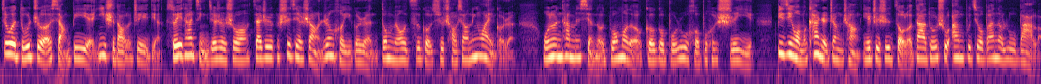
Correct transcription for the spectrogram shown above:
这位读者想必也意识到了这一点，所以他紧接着说：“在这个世界上，任何一个人都没有资格去嘲笑另外一个人，无论他们显得多么的格格不入和不合时宜。毕竟我们看着正常，也只是走了大多数按部就班的路罢了。”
